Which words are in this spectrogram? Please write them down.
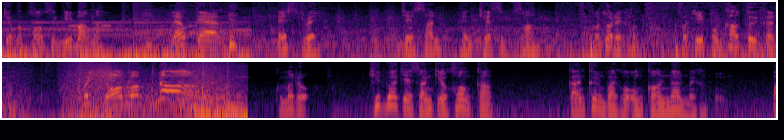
เกี่ยวกับของสิ่งนี้บ้างไหมะ แล้วแกล่ะเอสเรย์เจสันแห่งเขต 13 ขอโทษเลยครับ เมื่อกี้ผมเข้าตื้นเกินไป ไม่ยอมหรอกนะคุณมาโดะ คิดว่าเจสันเกี่ยวข้องกับการเคลื่อนไหวขององค์กรนั่นไหมครับ ไป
